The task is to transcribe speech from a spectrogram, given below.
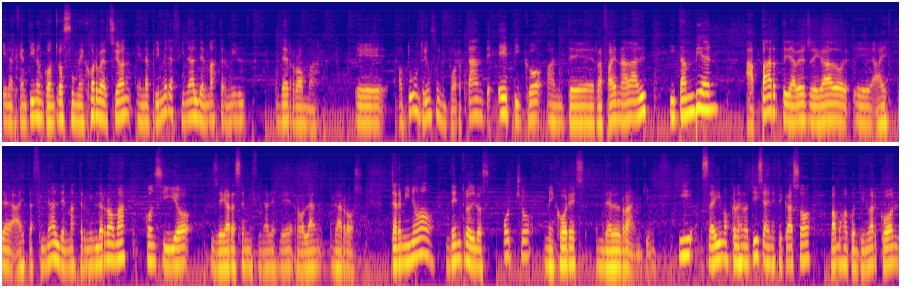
el argentino encontró su mejor versión en la primera final del Master 1000 de Roma. Eh, obtuvo un triunfo importante, épico ante Rafael Nadal y también, aparte de haber llegado eh, a, esta, a esta final del Master 1000 de Roma, consiguió llegar a semifinales de Roland Garros. Terminó dentro de los 8 mejores del ranking. Y seguimos con las noticias, en este caso vamos a continuar con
